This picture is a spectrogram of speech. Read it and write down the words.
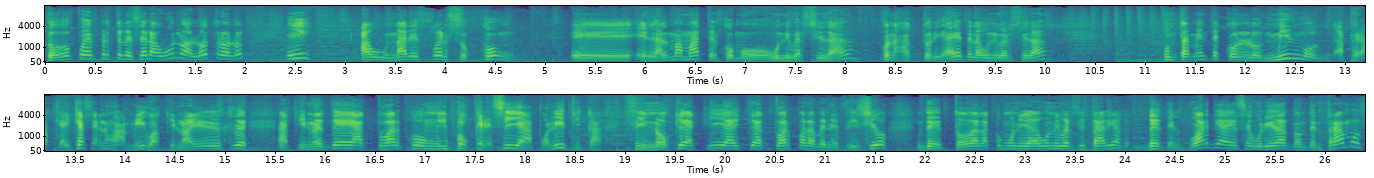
todos pueden pertenecer a uno, al otro, al otro, y aunar esfuerzos con eh, el alma mater como universidad, con las autoridades de la universidad, juntamente con los mismos, ah, pero aquí hay que hacernos amigos, aquí no, hay, aquí no es de actuar con hipocresía política, sino que aquí hay que actuar para beneficio de toda la comunidad universitaria, desde el guardia de seguridad donde entramos,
